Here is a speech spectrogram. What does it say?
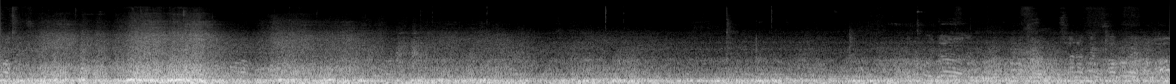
가서 줄게 그리고 저 산악회 사고에다가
